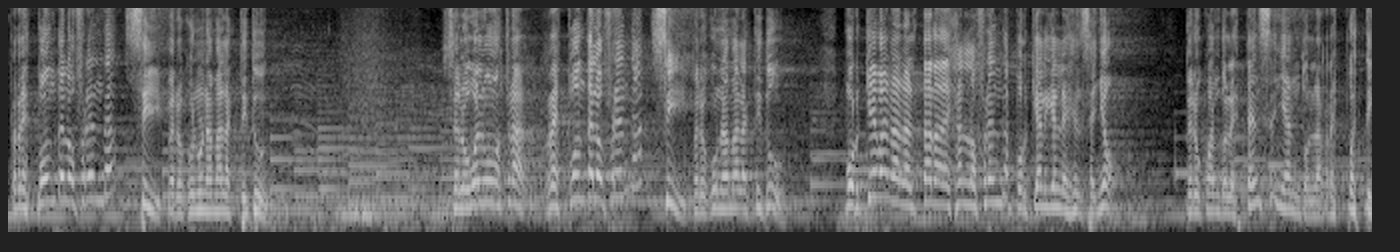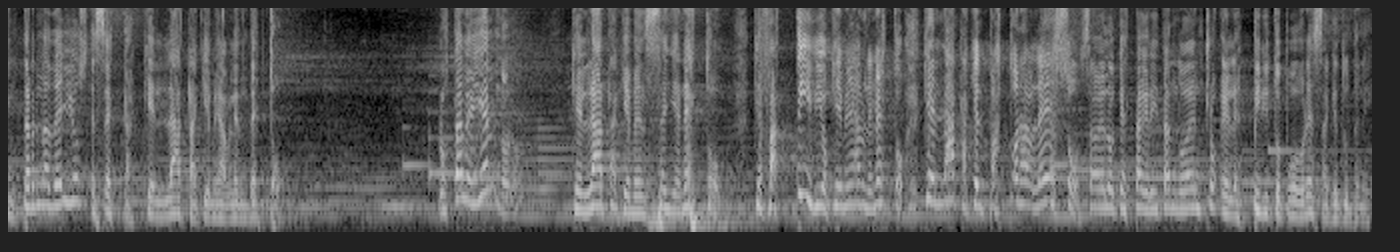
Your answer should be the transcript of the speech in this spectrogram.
¿Responde la ofrenda? Sí, pero con una mala actitud. Se lo vuelvo a mostrar. ¿Responde la ofrenda? Sí, pero con una mala actitud. ¿Por qué van al altar a dejar la ofrenda? Porque alguien les enseñó. Pero cuando le está enseñando, la respuesta interna de ellos es esta: que lata que me hablen de esto. Lo está leyendo, ¿no? Que lata que me enseñen esto. Que fastidio que me hablen esto. Que lata que el pastor hable eso. ¿Sabe lo que está gritando adentro? El espíritu de pobreza que tú tenés.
